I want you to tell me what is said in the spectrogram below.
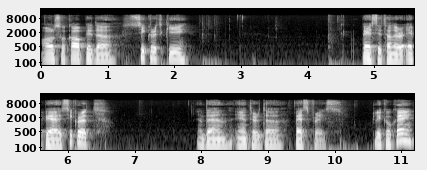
also copy the secret key, paste it under API secret, and then enter the passphrase. Click OK.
